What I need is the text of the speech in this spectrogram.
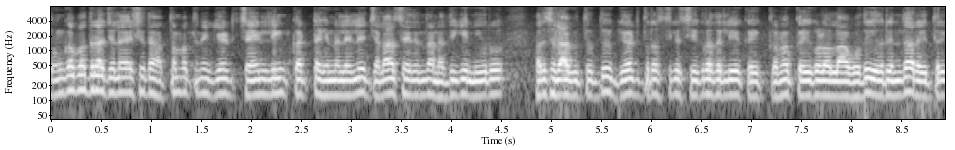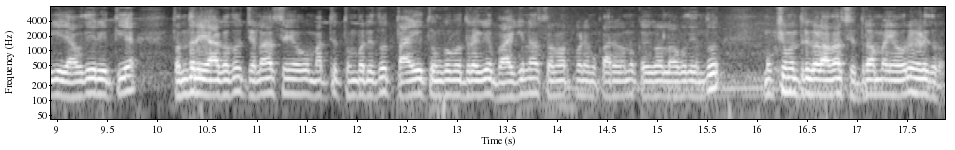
ತುಂಗಭದ್ರಾ ಜಲಾಶಯದ ಹತ್ತೊಂಬತ್ತನೇ ಗೇಟ್ ಚೈನ್ ಲಿಂಕ್ ಕಟ್ಟ ಹಿನ್ನೆಲೆಯಲ್ಲಿ ಜಲಾಶಯದಿಂದ ನದಿಗೆ ನೀರು ಹರಿಸಲಾಗುತ್ತಿದ್ದು, ಗೇಟ್ ದುರಸ್ತಿಗೆ ಶೀಘ್ರದಲ್ಲಿಯೇ ಕೈ, ಕ್ರಮ ಕೈಗೊಳ್ಳಲಾಗುವುದು. ಇದರಿಂದ ರೈತರಿಗೆ ಯಾವುದೇ ರೀತಿಯ ತೊಂದರೆಯಾಗದು. ಜಲಾಶಯವು ಮತ್ತೆ ತುಂಬಲಿದ್ದು, ತಾಯಿ ತುಂಗಭದ್ರಾಗೆ ಬಾಗಿನ ಸಮರ್ಪಣೆ ಕಾರ್ಯವನ್ನು ಕೈಗೊಳ್ಳಲಾಗುವುದು ಎಂದು ಮುಖ್ಯಮಂತ್ರಿಗಳಾದ ಸಿದ್ದರಾಮಯ್ಯ ಅವರು ಹೇಳಿದರು.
